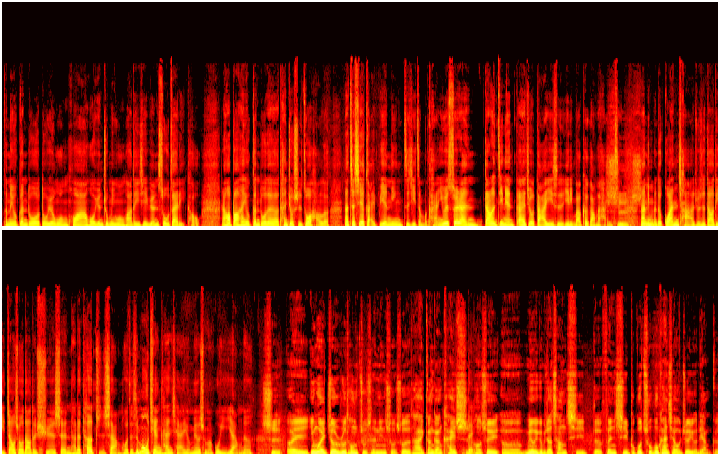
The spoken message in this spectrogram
可能有更多多元文化或原住民文化的一些元素在里头，然后包含有更多的探究实作好了。那这些改变，您自自己怎么看？因为虽然当然今年大概只有大一是一零八课纲的孩子，是，那你们的观察就是到底招收到的学生他的特质上，或者是目前看起来有没有什么不一样呢？是，呃，因为就如同主持人您所说的，他还刚刚开始哈，所以呃没有一个比较长期的分析。不过初步看起来，我觉得有两个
